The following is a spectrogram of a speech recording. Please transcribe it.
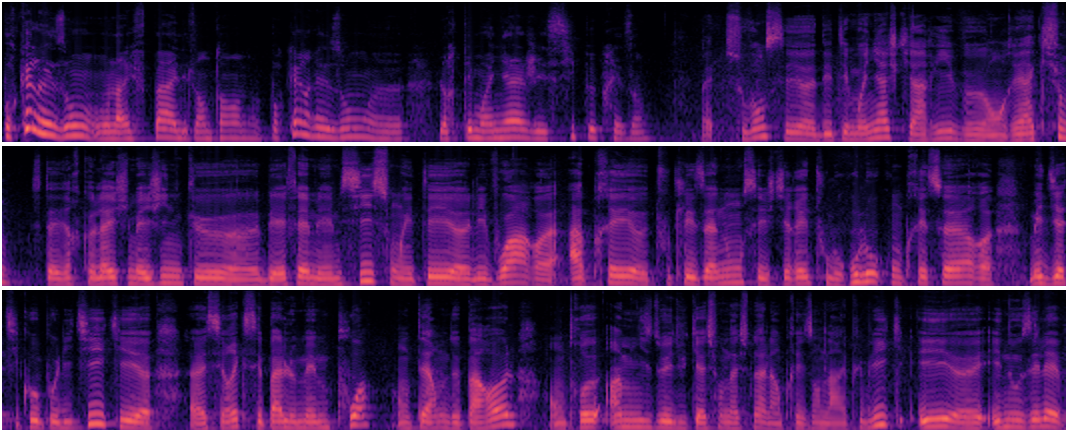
pour quelles raisons on n'arrive pas à les entendre? Pour quelles raisons leur témoignage est si peu présent? Souvent, c'est euh, des témoignages qui arrivent euh, en réaction. C'est-à-dire que là, j'imagine que euh, BFM et M6 ont été les voir après toutes les annonces et je dirais tout le rouleau compresseur médiatico-politique. Et c'est vrai que ce n'est pas le même poids en termes de parole entre un ministre de l'Éducation nationale, un président de la République et, nos élèves.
